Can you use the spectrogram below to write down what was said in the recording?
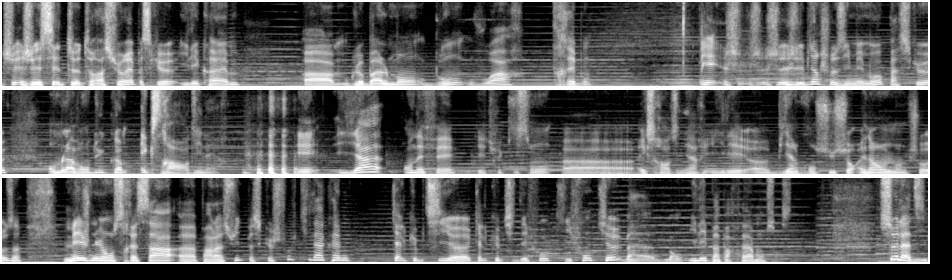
je, vais- je vais essayer de te, te rassurer parce que il est quand même euh, globalement bon, voire très bon. Et j'ai bien choisi mes mots parce que on me l'a vendu comme extraordinaire. et il y a en effet des trucs qui sont euh, extraordinaires. Il est euh, bien conçu sur énormément de choses, mais je nuancerai ça euh, par la suite parce que je trouve qu'il a quand même quelques petits, quelques petits défauts qui font que bah, bon, il est pas parfait à mon sens. Cela dit,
